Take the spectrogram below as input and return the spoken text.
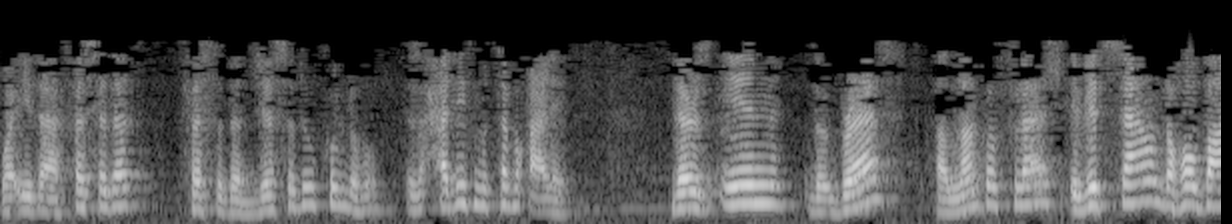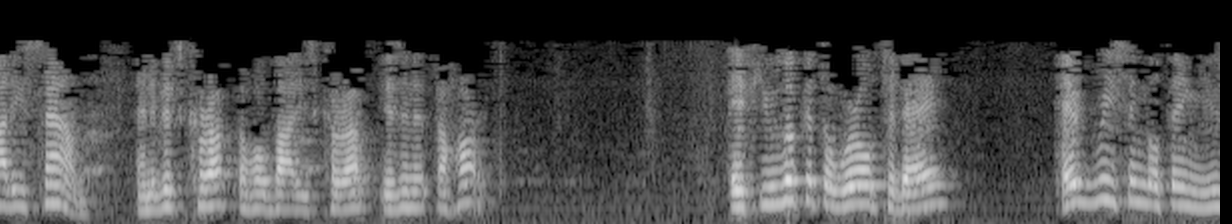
وإذا فسدت فسد الجسد كله. Is a hadith متفق عليه. There's in the breast a lump of flesh. If it's sound, the whole body's sound. And if it's corrupt, the whole body's corrupt. Isn't it the heart? If you look at the world today, every single thing you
